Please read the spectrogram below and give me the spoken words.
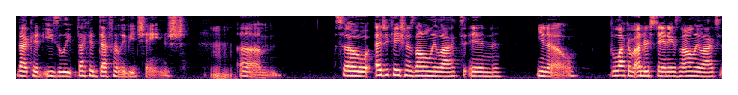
that could easily that could definitely be changed mm-hmm. um, so education is not only lacked in you know the lack of understanding is not only lacked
